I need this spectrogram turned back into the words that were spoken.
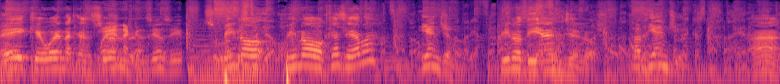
Hey, qué buena canción. Buena canción, sí. Pino, Pino, ¿qué se llama? D'Angelo. Pino D'Angelo. No, D'Angelo. Ah.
